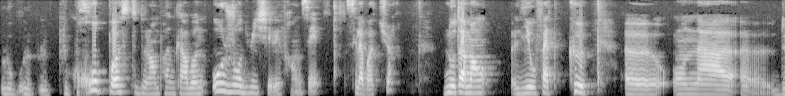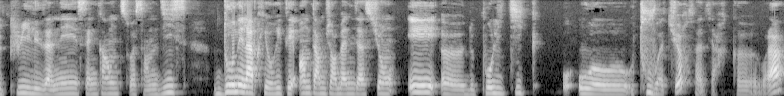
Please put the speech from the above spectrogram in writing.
le, plus gros poste de l'empreinte carbone aujourd'hui chez les Français, c'est la voiture, notamment lié au fait que euh, on a depuis les années 50-70 donné la priorité en termes d'urbanisation et de politique au, tout voiture, c'est-à-dire que voilà,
